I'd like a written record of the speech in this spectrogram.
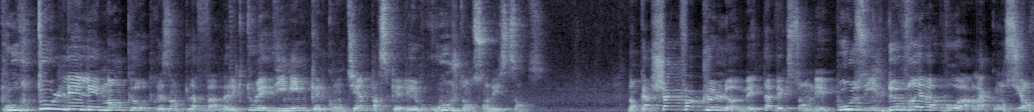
pour tout l'élément que représente la femme, avec tous les dynimes qu'elle contient parce qu'elle est rouge dans son essence. Donc à chaque fois que l'homme est avec son épouse, il devrait avoir la conscience,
